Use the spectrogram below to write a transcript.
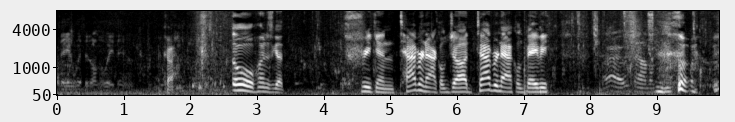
staying with it on the way down. Okay. Oh, I just got freaking tabernacled, Jud. Tabernacled, baby. Alright, we found him.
